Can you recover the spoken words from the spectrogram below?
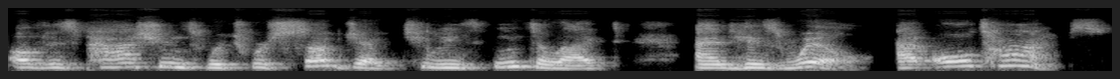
of his passions, which were subject to his intellect and his will at all times.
